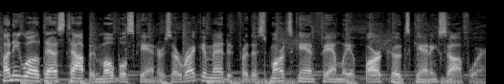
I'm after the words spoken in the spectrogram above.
Honeywell desktop and mobile scanners are recommended for the SmartScan family of barcode scanning software.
